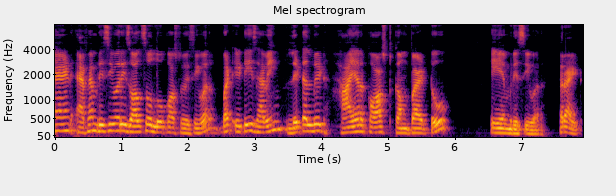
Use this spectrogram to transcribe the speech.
and FM receiver is also low cost receiver, but it is having little bit higher cost compared to AM receiver, right?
